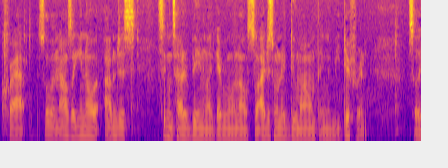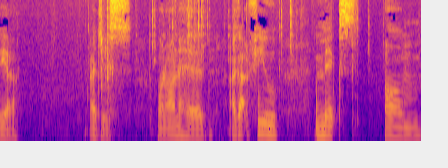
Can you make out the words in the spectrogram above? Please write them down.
crap. So then I was like, you know what? I'm just sick and tired of being like everyone else. So I just want to do my own thing and be different. So yeah. I just went on ahead. I got a few mixed, um,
